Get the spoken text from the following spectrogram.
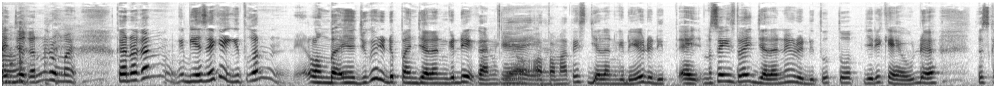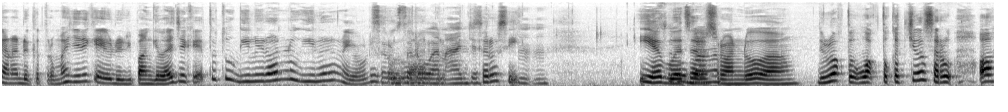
aja Karena rumah, karena kan biasanya kayak gitu kan lombanya juga di depan jalan gede kan Kayak Iya, iya. otomatis jalan gede udah di, eh maksudnya istilahnya jalannya udah ditutup Jadi kayak udah, terus karena deket rumah jadi kayak udah dipanggil aja Kayak tuh tuh giliran lu, giliran ya udah. Seru-seruan aja. Seru sih Mm-mm. Iya buat seru-seruan doang. Dulu waktu waktu kecil seru. Oh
